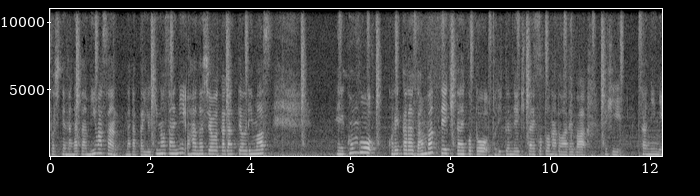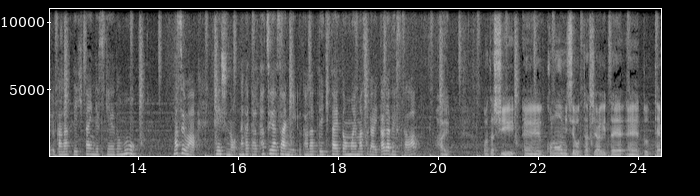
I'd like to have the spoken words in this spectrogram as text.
そして永田美和さん永田幸乃さんにお話を伺っております、えー今後これから頑張っていきたいこと取り組んでいきたいことなどあればぜひ3人に伺っていきたいんですけれどもまずは店主の永田達也さんに伺っていきたいと思いますがいかがですか？はい。私、えー、このお店を立ち上げて、えーと、店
